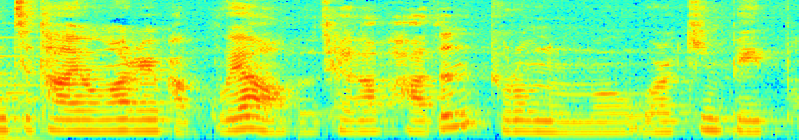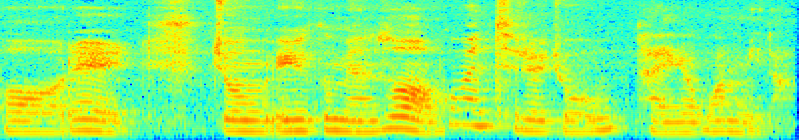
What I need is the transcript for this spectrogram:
이제 다 영화를 봤고요. 제가 받은 졸업 논문 워킹 페이퍼를 좀 읽으면서 코멘트를 좀 달려고 합니다.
